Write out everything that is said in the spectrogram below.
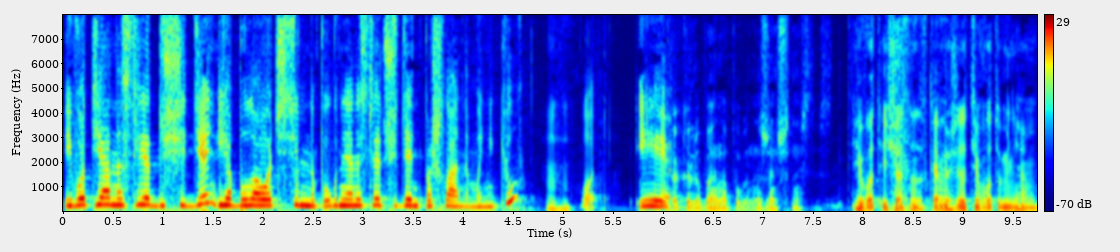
И вот я на следующий день, я была очень сильно напугана, я на следующий день пошла на маникюр, Мгм. вот, и Как и любая напуганная женщина, естественно. И вот, и сейчас надо в камеру сделать, и вот у меня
